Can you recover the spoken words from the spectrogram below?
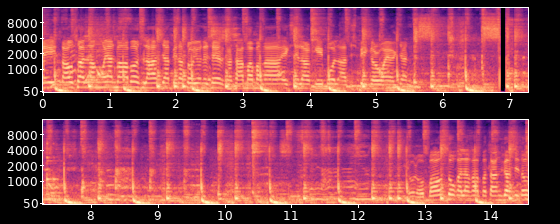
8,000 lang mo yan mga boss. Lahat dyan pinaso yun ni sir. Kasama mga XLR cable at speaker wire dyan. Yun, o Bauto, Kalaka, Batangas ito.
